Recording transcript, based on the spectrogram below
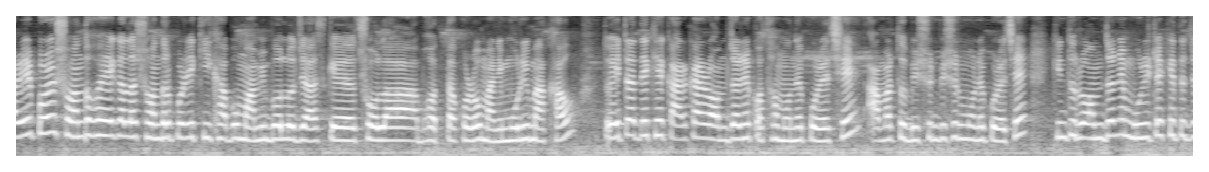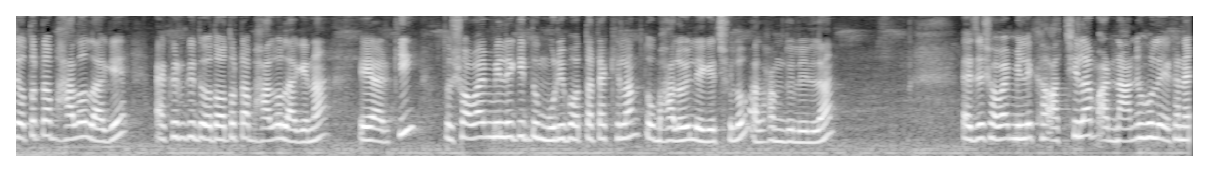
আর এরপরে সন্ধ্যা হয়ে গেল, সন্ধ্যার পরে কি খাব? মামি বলল যে আজকে ছোলা ভর্তা করো মানে মুড়ি মাখাও। তো এটা দেখে কার কার রমজানের কথা মনে পড়েছে? আমার তো ভীষণ ভীষণ মনে পড়েছে। কিন্তু রমজানে মুড়িটা খেতে যতটা ভালো লাগে, এখন কিন্তু ততটা ভালো লাগে না, এ আর কি। তো সবাই মিলে কিন্তু মুড়ি ভর্তাটা খেলাম, তো ভালোই লেগেছিল, আলহামদুলিল্লাহ। এই যে সবাই মিলে খাওয়াচ্ছিলাম আর নানু হলে এখানে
